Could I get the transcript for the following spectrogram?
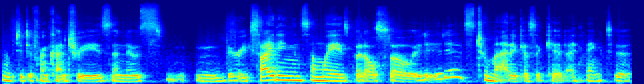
moved to different countries, and it was mm, very exciting in some ways, but also it, it is traumatic as a kid. I think to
